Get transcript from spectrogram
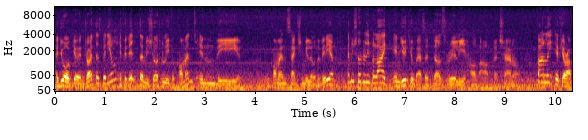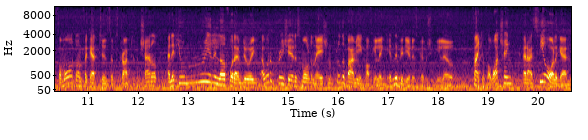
I do hope you enjoyed this video. If you did, then be sure to leave a comment in the comment section below the video, and be sure to leave a like in YouTube as it does really help out the channel. Finally, if you're up for more, don't forget to subscribe to the channel, and if you really love what I'm doing, I would appreciate a small donation through the Buy Me a Coffee link in the video description below. Thank you for watching, and I'll see you all again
